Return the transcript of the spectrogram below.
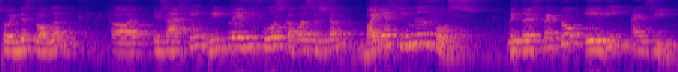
So in this problem, uh, it's asking replace the force couple system by a single force with respect to AB and CD.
